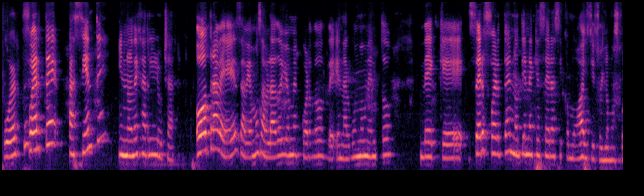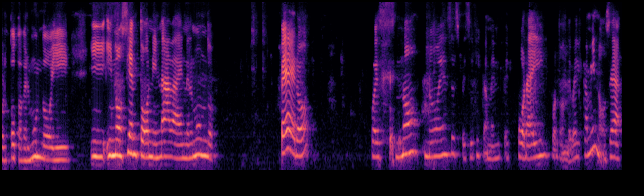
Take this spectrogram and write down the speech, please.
fuerte. Fuerte, paciente y no dejar de luchar. Otra vez habíamos hablado, yo me acuerdo de en algún momento de que ser fuerte no tiene que ser así como, ay, sí, soy la más fuertota del mundo y, y, y no siento ni nada en el mundo. Pero, pues no, no es específicamente por ahí por donde va el camino. O sea,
